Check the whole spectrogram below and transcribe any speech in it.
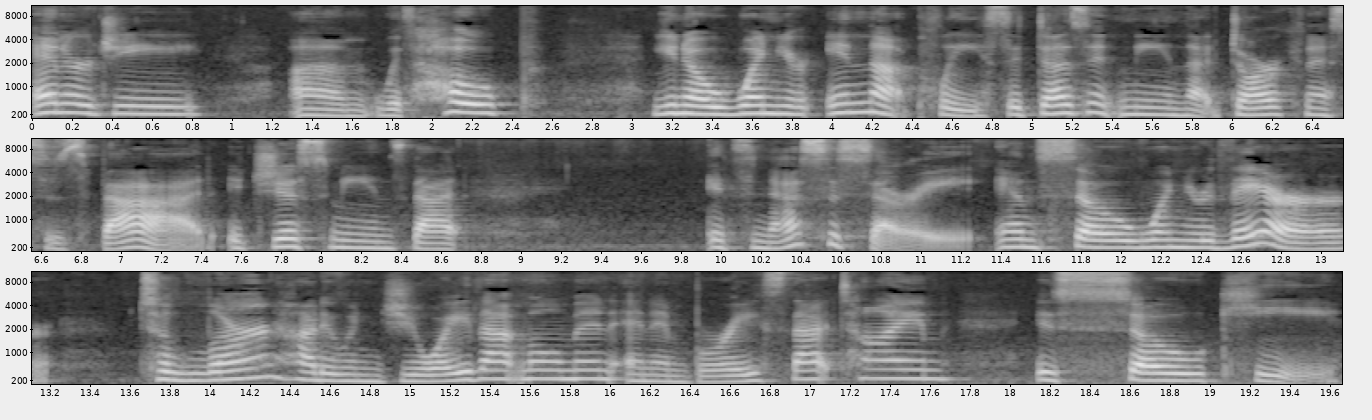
energy, um, with hope. You know, when you're in that place, it doesn't mean that darkness is bad. It just means that it's necessary. And so when you're there, to learn how to enjoy that moment and embrace that time is so key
